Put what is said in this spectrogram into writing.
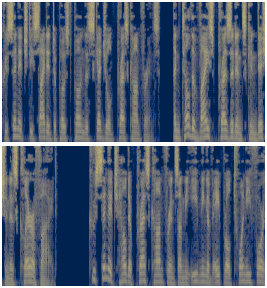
Kucinich decided to postpone the scheduled press conference until the vice president's condition is clarified. Kucinich held a press conference on the evening of April 24,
